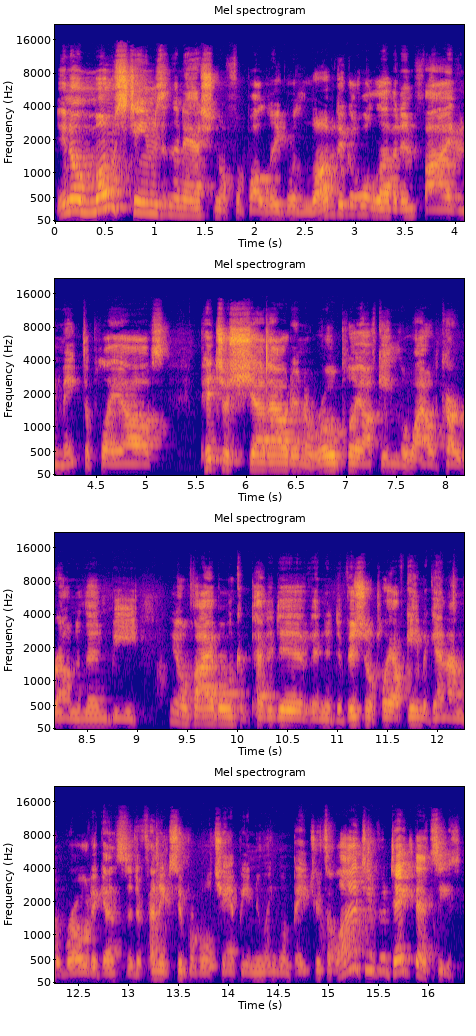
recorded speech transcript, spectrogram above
You know, most teams in the National Football League would love to go 11 and 5 and make the playoffs, pitch a shutout in a road playoff game the wild card round, and then be you know viable and competitive in a divisional playoff game again on the road against the defending Super Bowl champion New England Patriots. A lot of teams would take that season.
